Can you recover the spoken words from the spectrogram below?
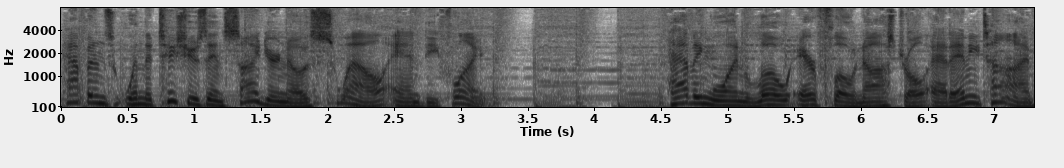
happens when the tissues inside your nose swell and deflate. Having one low airflow nostril at any time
